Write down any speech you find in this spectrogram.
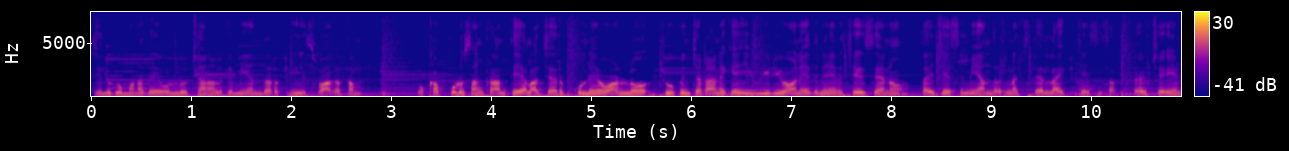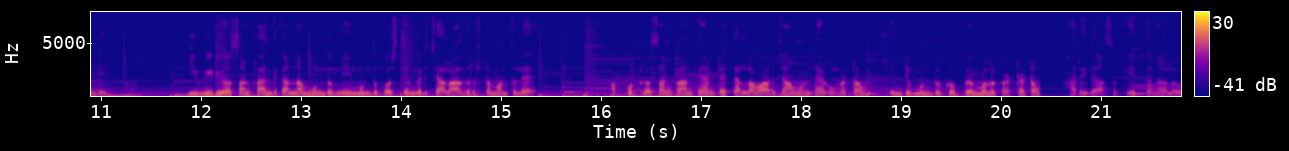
తెలుగు మన దేవుళ్ళు ఛానల్కి మీ అందరికీ స్వాగతం. ఒకప్పుడు సంక్రాంతి ఎలా జరుపుకునేవాళ్ళో చూపించడానికే ఈ వీడియో అనేది నేను చేశాను. దయచేసి మీ అందరికి నచ్చితే లైక్ చేసి సబ్స్క్రైబ్ చేయండి. ఈ వీడియో సంక్రాంతి కన్నా ముందు మీ ముందుకు వస్తే మీరు చాలా అదృష్టవంతులే. అప్పట్లో సంక్రాంతి అంటే తెల్లవారుజామున లేకపోవటం ఇంటి ముందు గొబ్బెమ్మలు పెట్టడం హరిదాసు కీర్తనలు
